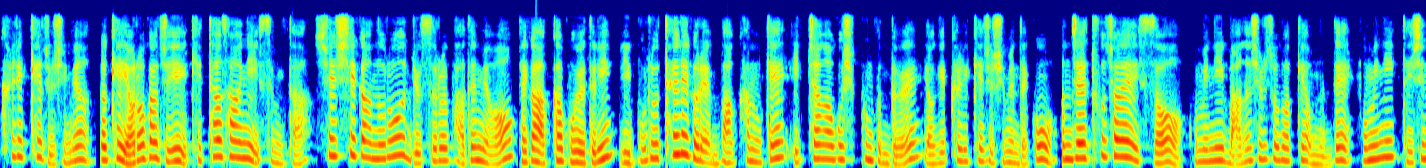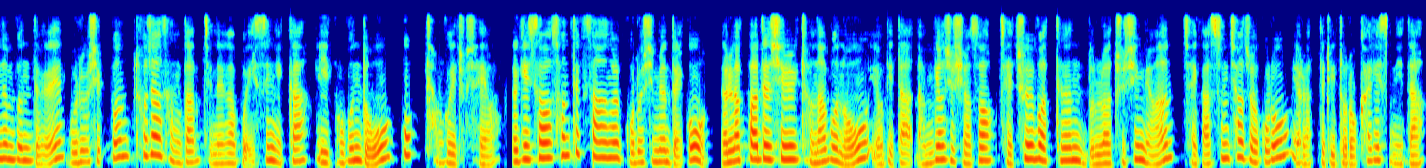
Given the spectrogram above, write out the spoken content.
클릭해 주시면 이렇게 여러 가지 기타 사항이 있습니다. 실시간으로 뉴스를 받으며 제가 아까 보여드린 이 무료 텔레그램과 함께 입장하고 싶은 분들 여기 클릭해 주시면 되고 현재 투자에 있어 고민이 많으실 수밖에 없는데 고민이 되시는 분들 무료 10분 투자 상담 진행하고 있으니까 이 부분도 꼭 참고해 주세요. 여기서 선택 사항을 고르시면 되고 연락 받으실 전화번호 여기다 남겨주셔서 제출 버튼 눌러주시면 제가 순차적으로 연락드리도록 하겠습니다.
